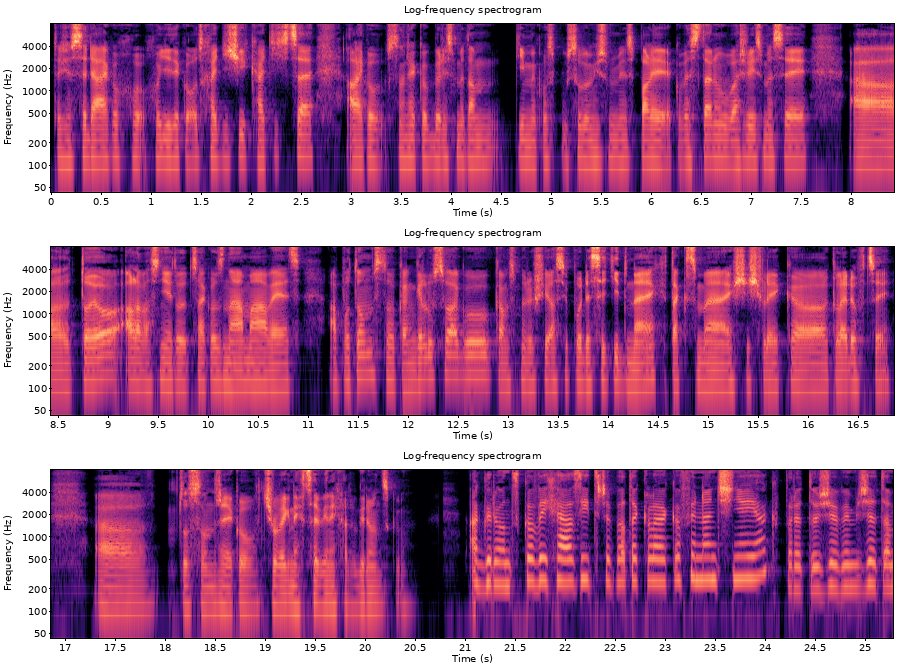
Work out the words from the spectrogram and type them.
takže se dá jako chodit jako od chatičky k chatičce, ale jako samozřejmě jako byli jsme tam tím jako způsobem, že jsme spali jako ve stanu, vařili jsme si a to jo, ale vlastně je to docela jako známá věc. A potom z toho Kangelusuagu, kam jsme došli asi po deseti dnech, tak jsme ještě šli k, k ledovci. A to samozřejmě jako člověk nechce vynechat v Grónsku. A Grónsko vychází třeba takhle jako finančně jak? Protože vím, že tam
